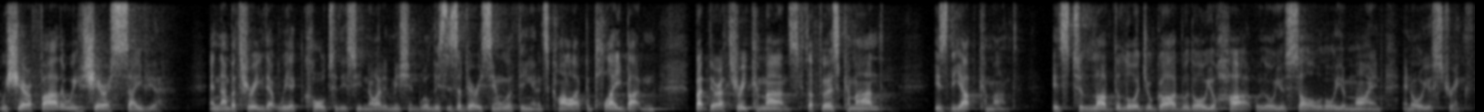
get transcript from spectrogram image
we share a Father, we share a Savior. And number three, that we are called to this united mission. Well, this is a very similar thing, and it's kind of like a play button, but there are three commands. The first command is the up command. It's to love the Lord your God with all your heart, with all your soul, with all your mind, and all your strength.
